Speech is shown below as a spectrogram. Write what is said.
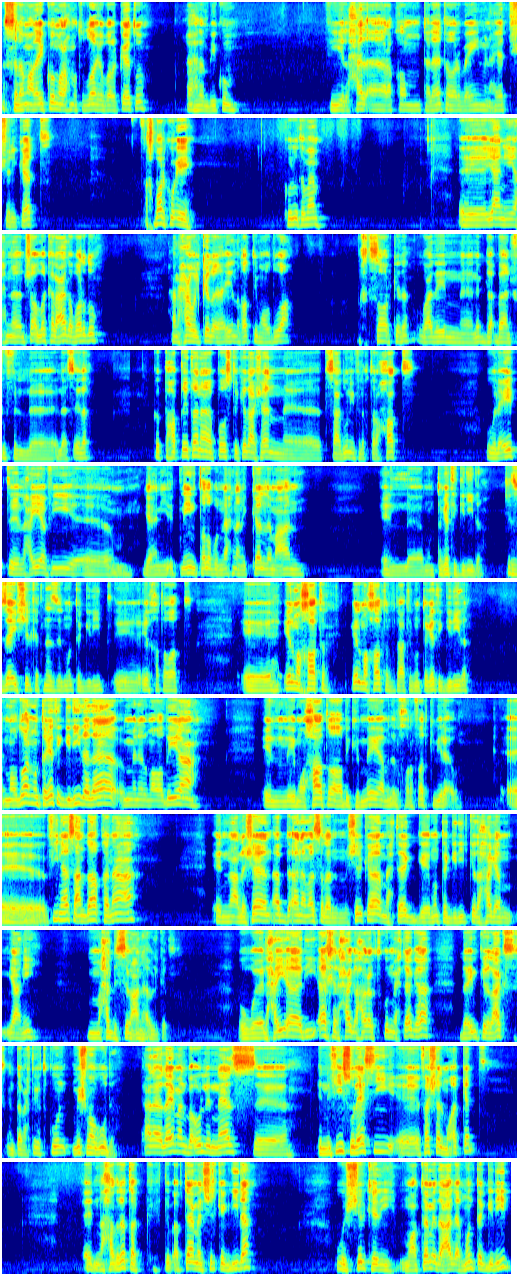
السلام عليكم ورحمة الله وبركاته أهلا بكم في الحلقة رقم 43 من عيادة الشركات أخباركم إيه؟ كله تمام؟ آه يعني إحنا إن شاء الله كالعادة برضو هنحاول كده إيه نغطي موضوع باختصار كده وبعدين نبدأ بقى نشوف ال- الأسئلة كنت حطيت أنا بوست كده عشان آه، تساعدوني في الاقتراحات ولقيت الحقيقة في يعني اتنين طلبوا إن إحنا نتكلم عن المنتجات الجديدة. إزاي الشركة تنزل منتج جديد؟ إيه إيه الخطوات؟ إيه إيه المخاطر؟ إيه المخاطر بتاعت المنتجات الجديدة؟ موضوع المنتجات الجديدة ده من المواضيع اللي محاطة بكمية من الخرافات كبيرة قوي آه، في ناس عندها قناعة إن علشان أبدأ أنا مثلا شركة محتاج منتج جديد كده حاجة يعني ما حدش سمع عنها قبل كده. والحقيقة دي آخر حاجة حضرتك تكون محتاجها ده يمكن العكس أنت محتاج تكون مش موجودة. أنا دايما بقول للناس آه، إن في ثلاثي آه، فشل مؤكد. إن حضرتك تبقى بتعمل شركة جديدة والشركة دي معتمدة على منتج جديد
